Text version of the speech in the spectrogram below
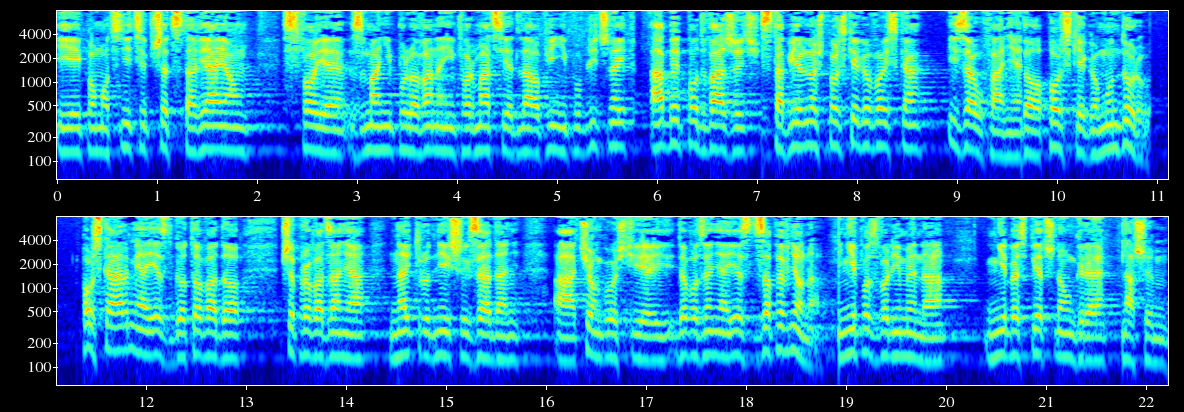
i jej pomocnicy przedstawiają swoje zmanipulowane informacje dla opinii publicznej, aby podważyć stabilność polskiego wojska i zaufanie do polskiego munduru. Polska armia jest gotowa do przeprowadzania najtrudniejszych zadań, a ciągłość jej dowodzenia jest zapewniona. Nie pozwolimy na niebezpieczną grę naszym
